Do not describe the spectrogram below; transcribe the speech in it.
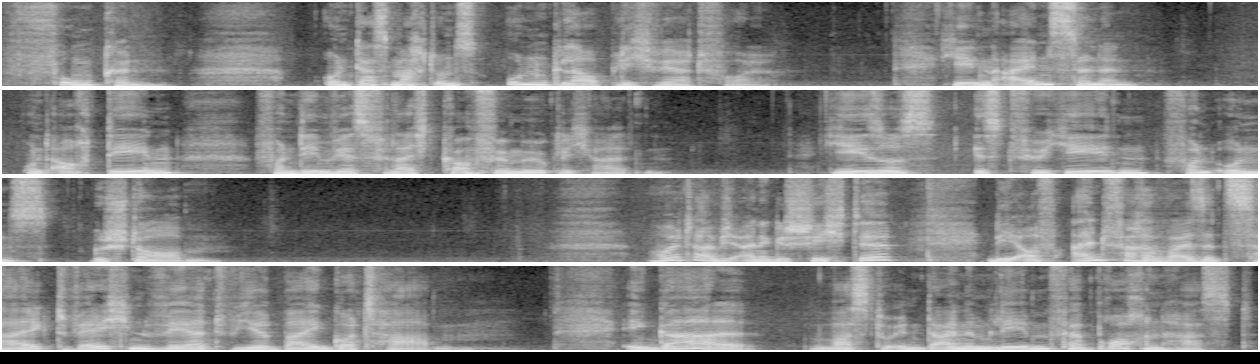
Funken. Und das macht uns unglaublich wertvoll. Jeden Einzelnen und auch den, von dem wir es vielleicht kaum für möglich halten. Jesus ist für jeden von uns gestorben. Heute habe ich eine Geschichte, die auf einfache Weise zeigt, welchen Wert wir bei Gott haben. Egal, was du in deinem Leben verbrochen hast,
